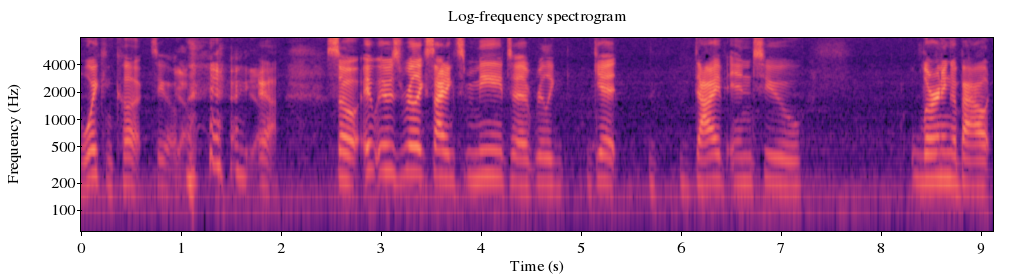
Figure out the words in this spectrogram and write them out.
boy can cook too. Yeah. Yeah. So it, it was really exciting to me to really get dive into learning about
